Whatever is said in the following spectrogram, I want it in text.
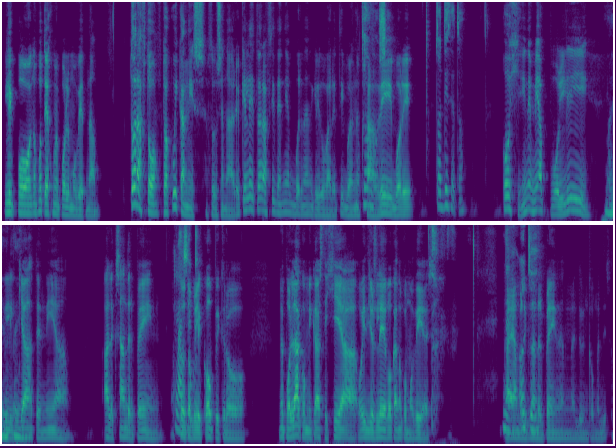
Λοιπόν, οπότε έχουμε πόλεμο Βιετνάμ. Τώρα αυτό το ακούει κανείς αυτό το σενάριο και λέει τώρα αυτή η ταινία μπορεί να είναι και λίγο βαρετή, μπορεί να την Κι έχω όμως. ξαναδεί, μπορεί. Το αντίθετο. Όχι, είναι μια πολύ Μα είναι γλυκιά ταινία. Alexander Payne, αυτό Classic. το γλυκό πικρο, με πολλά κομικά στοιχεία. Ο ίδιος λέει εγώ κάνω κομμωδίες. Ναι, I am OK. Alexander Payne, I'm doing comedies.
